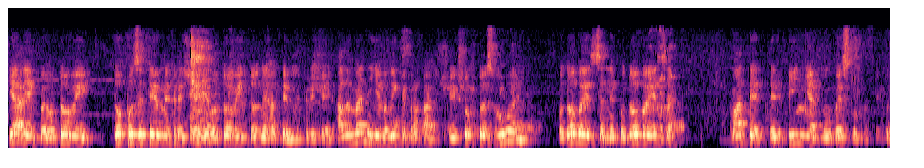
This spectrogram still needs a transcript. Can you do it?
Я якби готовий до позитивних речей, готовий до негативних речей. Але в мене є велике прохання, що якщо хтось говорить, подобається, не подобається, мати терпіння, ну вислухати. От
